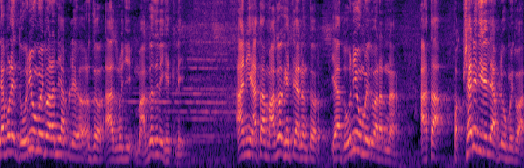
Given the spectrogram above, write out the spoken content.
त्यामुळे दोन्ही उमेदवारांनी आपले अर्ज आज रोजी मागं जरी घेतले आणि आता मागं घेतल्यानंतर या दोन्ही उमेदवारांना आता पक्षाने दिलेले आपले उमेदवार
